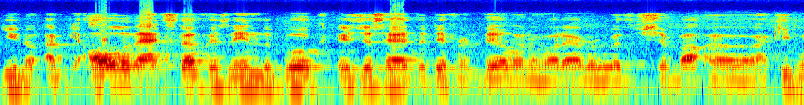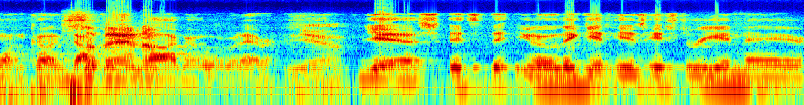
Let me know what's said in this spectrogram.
you know, I mean, all of that stuff is in the book. It just had the different villain or whatever with Sivana. Uh, I keep wanting to call him Doctor Zhivago or whatever. Yeah. Yes, it's the, you know they get his history in there.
